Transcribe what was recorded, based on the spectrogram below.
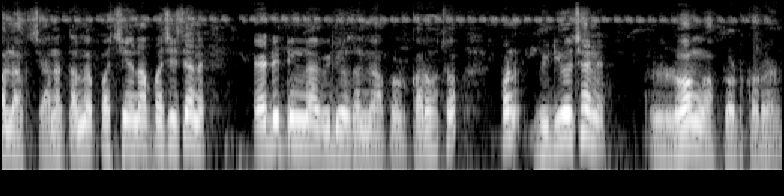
અલગ છે. અને તમે પછી એના પછી છે ને એડિટિંગના વીડિયો તમે અપલોડ કરો છો. પણ વીડિયો છે ને લોંગ અપલોડ કરો એમ.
